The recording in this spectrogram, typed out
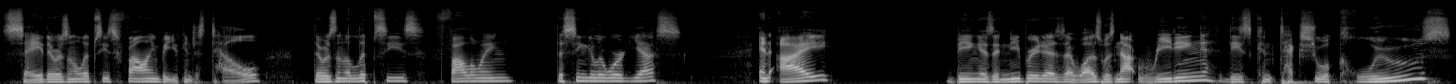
say there was an ellipses following, but you can just tell there was an ellipses following the singular word yes. And I being as inebriated as I was, was not reading these contextual clues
